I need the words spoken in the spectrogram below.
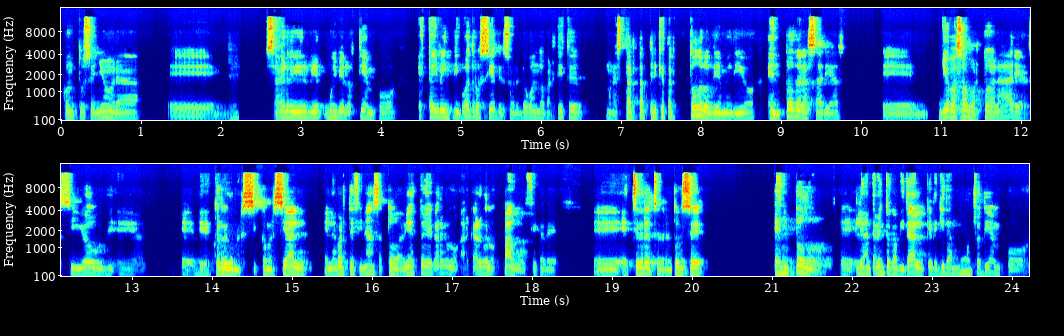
con tu señora, eh, saber dividir muy bien los tiempos. Estáis 24/7, sobre todo cuando partiste una startup, tenés que estar todos los días metido en todas las áreas. Eh, yo he pasado por todas las áreas, CEO, eh, director de comercial, en la parte de finanzas, todavía estoy a cargo, a cargo de los pagos, fíjate, etcétera, etcétera. Entonces, en todo, levantamiento capital, que te quita mucho tiempo,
